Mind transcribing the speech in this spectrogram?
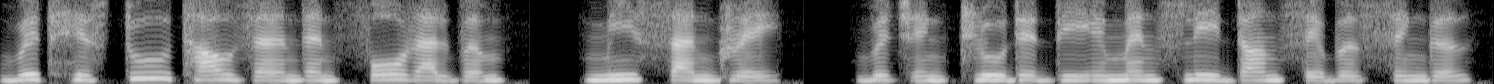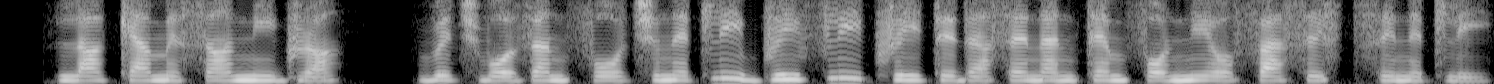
With his 2004 album, Mi Sangre, which included the immensely danceable single, La Camisa Negra, which was unfortunately briefly treated as an anthem for neo-fascists in Italy.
